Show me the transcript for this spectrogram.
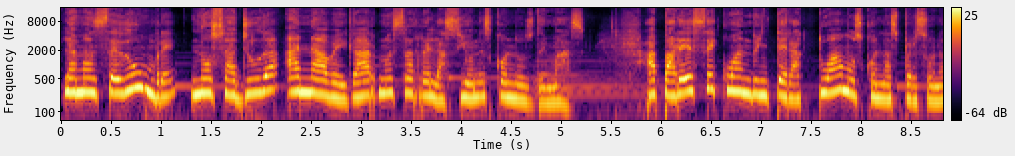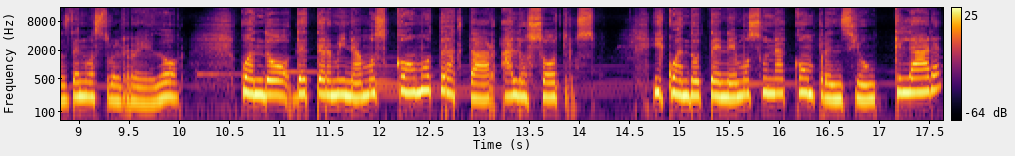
La mansedumbre nos ayuda a navegar nuestras relaciones con los demás. Aparece cuando interactuamos con las personas de nuestro alrededor, cuando determinamos cómo tratar a los otros y cuando tenemos una comprensión clara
